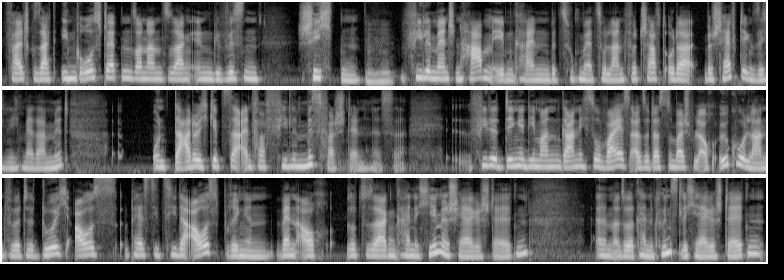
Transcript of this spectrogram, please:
falsch gesagt in Großstädten, sondern sozusagen in gewissen Schichten. Mhm. Viele Menschen haben eben keinen Bezug mehr zur Landwirtschaft oder beschäftigen sich nicht mehr damit. Und dadurch gibt es da einfach viele Missverständnisse. Viele Dinge, die man gar nicht so weiß. Also, dass zum Beispiel auch Ökolandwirte durchaus Pestizide ausbringen, wenn auch sozusagen keine chemisch hergestellten, ähm, also keine künstlich hergestellten,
